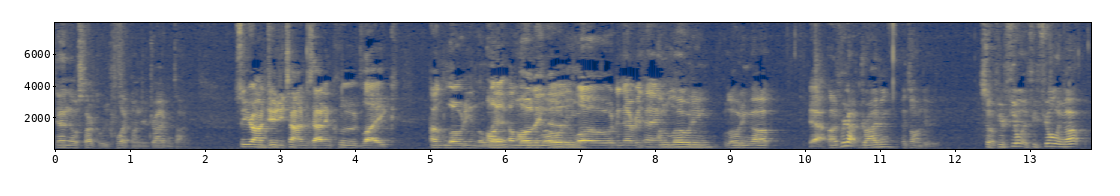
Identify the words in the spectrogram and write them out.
Then they'll start to reflect on your driving time. So you're on duty time. Does that include like unloading the li- Un- unloading, unloading. the load and everything? Unloading, loading up. yeah. Uh, if you're not driving, it's on duty. So if you're fuel if you're fueling up,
